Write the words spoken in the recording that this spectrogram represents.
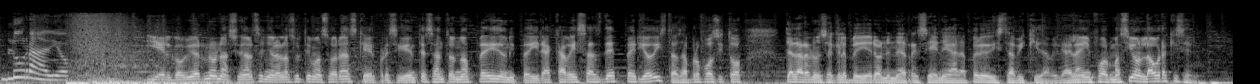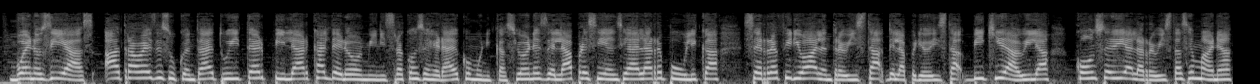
Blue Radio. Y el gobierno nacional señaló en las últimas horas que el presidente Santos no ha pedido ni pedirá cabezas de periodistas a propósito de la renuncia que le pidieron en RCN a la periodista Vicky Dávila. La información, Laura Quisel. Buenos días. A través de su cuenta de Twitter, Pilar Calderón, ministra consejera de Comunicaciones de la Presidencia de la República, se refirió a la entrevista de la periodista Vicky Dávila concedida a la revista Semana,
